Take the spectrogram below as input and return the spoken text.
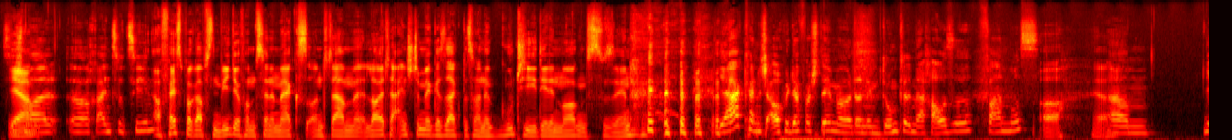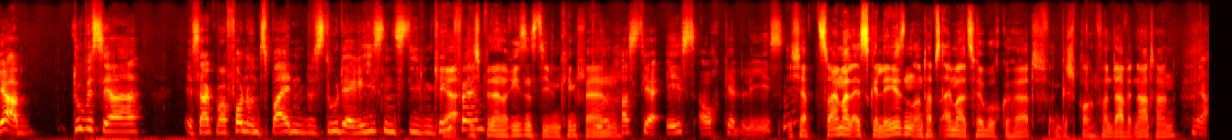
sich Ja. mal äh, reinzuziehen. Auf Facebook gab es ein Video vom Cinemax und da haben Leute einstimmig gesagt, das war eine gute Idee, den morgens zu sehen. Ja, kann ich auch wieder verstehen, wenn man dann im Dunkeln nach Hause fahren muss. oh, ja. Ähm, ja, du bist ja, ich sag mal, von uns beiden bist du der riesen Stephen ja, King-Fan. ich bin ein riesen Stephen King-Fan. Du hast ja Ace auch gelesen. Ich habe zweimal es gelesen und habe es einmal als Hörbuch gehört, gesprochen von David Nathan. ja.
